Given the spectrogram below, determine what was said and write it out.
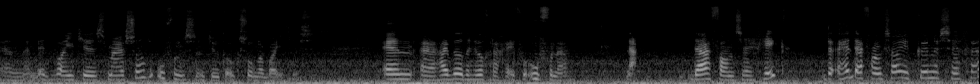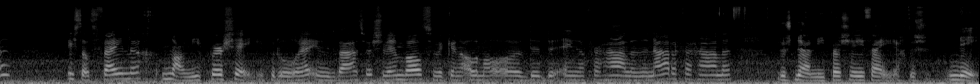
en met bandjes. Maar soms oefenen ze natuurlijk ook zonder bandjes. En uh, hij wilde heel graag even oefenen. Nou, daarvan zeg ik, daarvan zou je kunnen zeggen, is dat veilig? Nou, niet per se. Ik bedoel, in het water, zwembad, we kennen allemaal eh, de, de enge verhalen, de nare verhalen. Dus nou, niet per se veilig. Dus nee,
